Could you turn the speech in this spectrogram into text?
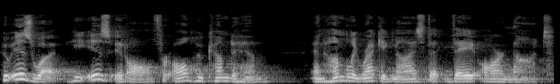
Who is what? He is it all for all who come to him and humbly recognize that they are not.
